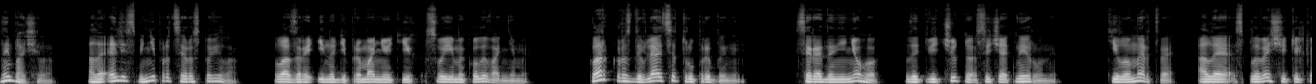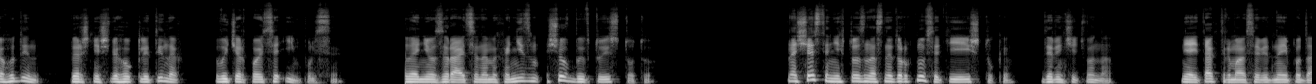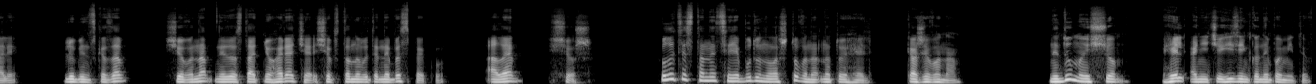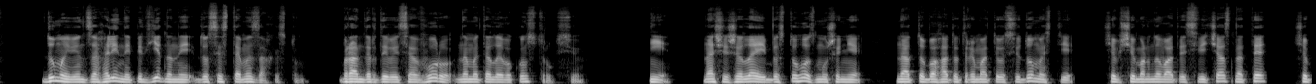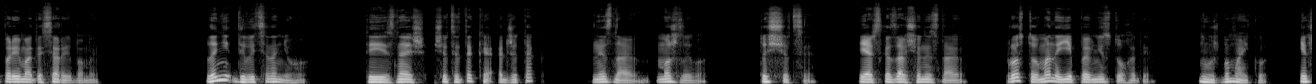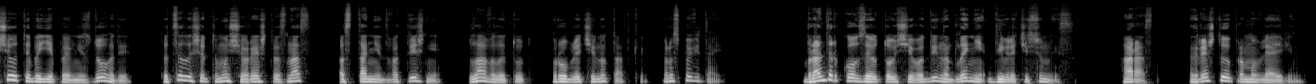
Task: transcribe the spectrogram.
Не бачила. Але Еліс мені про це розповіла. Лазери іноді приманюють їх своїми коливаннями. Кларк роздивляється труп рибини. Всередині нього ледь відчутно сичать нейрони. Тіло мертве, але спливе ще кілька годин, перш ніж в його клітинах вичерпаються імпульси. Лені озирається на механізм, що вбив ту істоту. На щастя, ніхто з нас не торкнувся тієї штуки, деренчить вона. Я і так тримався від неї подалі. Любін сказав, що вона недостатньо гаряча, щоб становити небезпеку. Але що ж, коли це станеться, я буду налаштована на той гель, каже вона. Не думаю, що гель анічогізінько не помітив. Думаю, він взагалі не під'єднаний до системи захисту. Брандер дивиться вгору на металеву конструкцію. Ні, наші желеї без того змушені надто багато тримати у свідомості, щоб ще марнувати свій час на те, щоб перейматися рибами. Лені дивиться на нього. Ти знаєш, що це таке, адже так? Не знаю, можливо. То що це? Я ж сказав, що не знаю. Просто у мене є певні здогади. Ну ж бо, Майко, якщо у тебе є певні здогади, то це лише тому, що решта з нас останні два тижні плавали тут, роблячи нотатки. Розповідай. Брандер ковзає у товщі води над Лені, дивлячись униз. Гаразд, зрештою, промовляє він.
